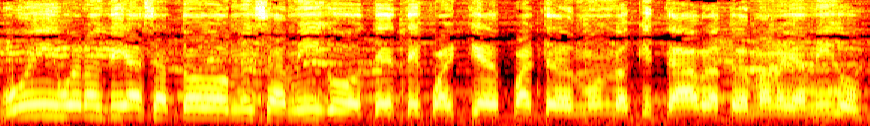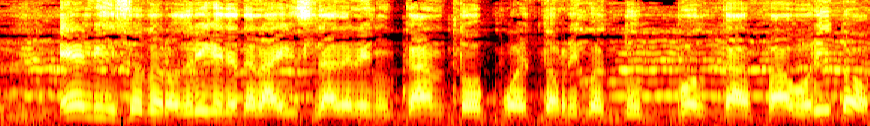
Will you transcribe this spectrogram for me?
Muy buenos días a todos mis amigos desde cualquier parte del mundo. Aquí te habla tu hermano y amigo Eli Soto Rodríguez desde la isla del encanto, Puerto Rico, en tu podcast favorito,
